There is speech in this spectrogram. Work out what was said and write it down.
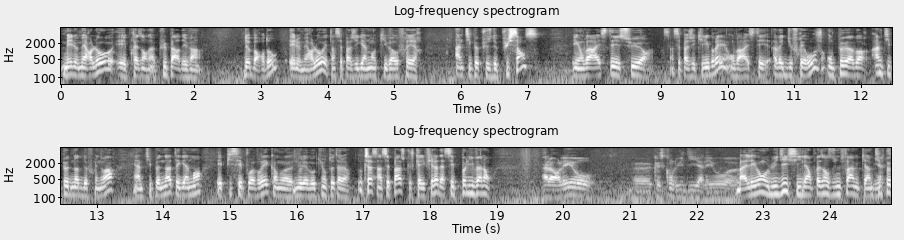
mais le merlot est présent dans la plupart des vins de Bordeaux, et le merlot est un cépage également qui va offrir un petit peu plus de puissance, et on va rester sur, c'est un cépage équilibré, on va rester avec du fruit rouge, on peut avoir un petit peu de notes de fruits noirs et un petit peu de notes également épicées poivrées comme nous l'évoquions tout à l'heure. Donc ça c'est un cépage que je qualifierais d'assez polyvalent. Alors Léo, euh, qu'est-ce qu'on lui dit à Léo euh... bah, Léo on lui dit s'il est en présence d'une femme qui est un petit peu...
